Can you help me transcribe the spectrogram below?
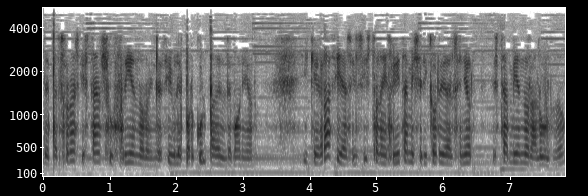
de personas que están sufriendo lo indecible por culpa del demonio, y que gracias, insisto, a la infinita misericordia del Señor están viendo la luz, ¿no?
